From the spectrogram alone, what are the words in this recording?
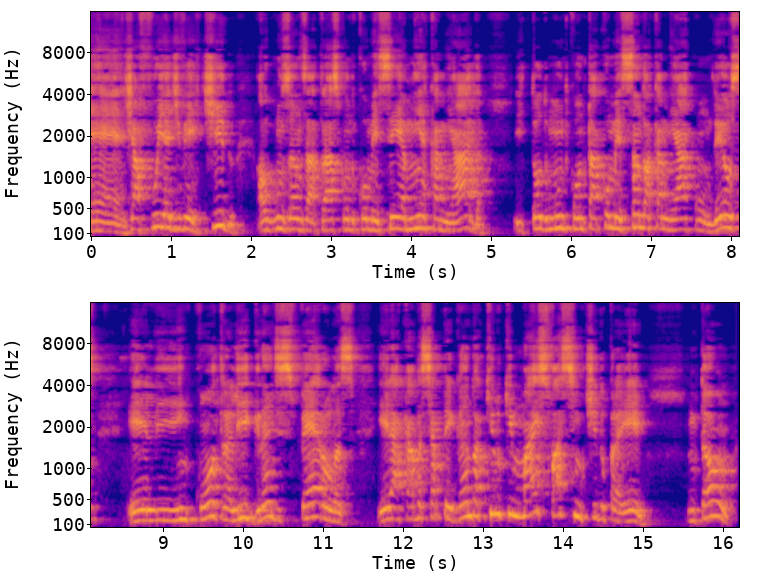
é, já fui advertido alguns anos atrás, quando comecei a minha caminhada, e todo mundo, quando está começando a caminhar com Deus, ele encontra ali grandes pérolas ele acaba se apegando àquilo que mais faz sentido para ele. Então,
